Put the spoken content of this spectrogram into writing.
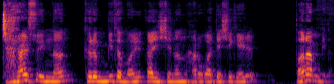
잘할 수 있는 그런 믿음을 가지시는 하루가 되시길 바랍니다.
